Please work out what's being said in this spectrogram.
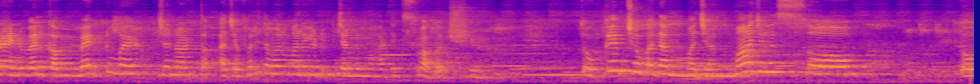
Friend welcome back to my YouTube channel તો આજે ફરી તમારું મારું યુટ્યુબ ચેનલમાં હાર્દિક સ્વાગત છે. તો કેમ છો બધા? મજામાં જ હશો? તો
